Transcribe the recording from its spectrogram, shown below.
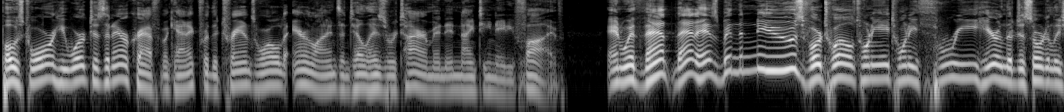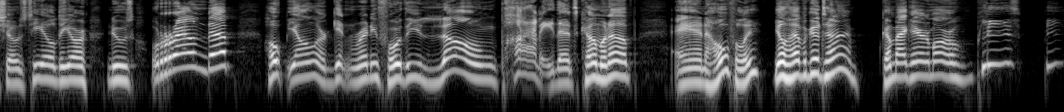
Post war, he worked as an aircraft mechanic for the Trans World Airlines until his retirement in 1985. And with that, that has been the news for 12 28 23 here in the Disorderly Show's TLDR News Roundup. Hope y'all are getting ready for the long party that's coming up, and hopefully you'll have a good time. Come back here tomorrow, please, please,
